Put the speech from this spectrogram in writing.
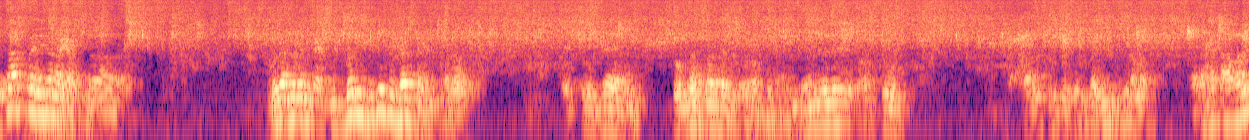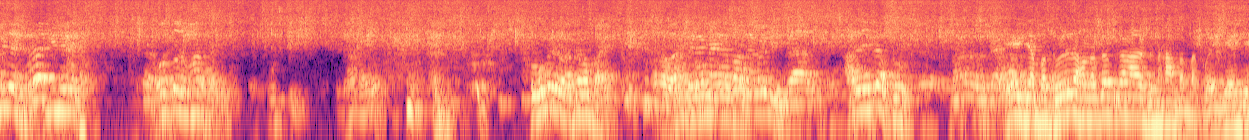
সব করে না গেছে ওরা বলে বড় দিকে তো যাচ্ছে একটু দেয় তোমরা সাথে করো মেনে তো এই যে আমরা ধরে রাখো না তো আর হামতাম না এই যে এই যে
